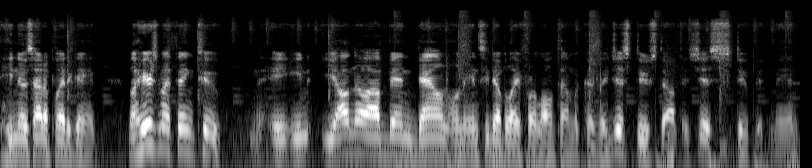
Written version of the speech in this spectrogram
he knows how to play the game. Now, here's my thing, too. Y- y'all know I've been down on the NCAA for a long time because they just do stuff that's just stupid, man.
